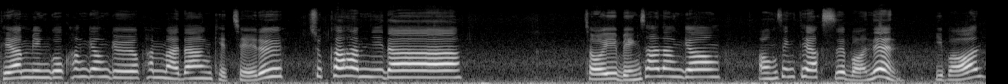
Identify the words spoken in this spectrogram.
대한민국 환경교육 한마당 개최를 축하합니다. 저희 맹산환경 생태학습원은 이번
